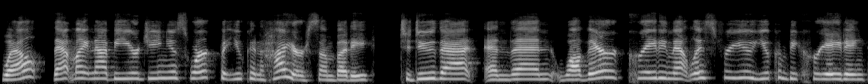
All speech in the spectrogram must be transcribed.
well, that might not be your genius work, but you can hire somebody to do that. And then while they're creating that list for you, you can be creating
